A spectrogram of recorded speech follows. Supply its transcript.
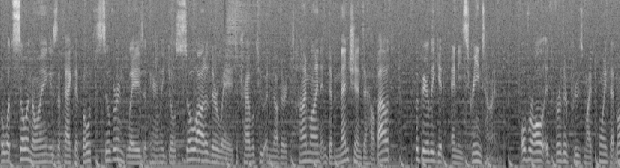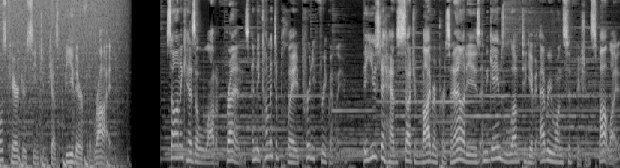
But what's so annoying is the fact that both Silver and Blaze apparently go so out of their way to travel to another timeline and dimension to help out, but barely get any screen time. Overall, it further proves my point that most characters seem to just be there for the ride. Sonic has a lot of friends, and they come into play pretty frequently. They used to have such vibrant personalities, and the games loved to give everyone sufficient spotlight.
